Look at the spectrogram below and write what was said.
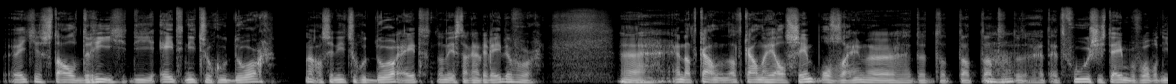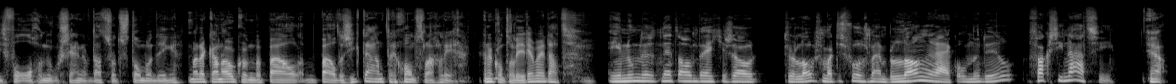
weet je, stal 3, die eet niet zo goed door. Nou, als ze niet zo goed door eet, dan is daar een reden voor. Uh, en dat kan, dat kan heel simpel zijn. Uh, dat, dat, dat, dat Mhm. het, het voersysteem bijvoorbeeld niet vol genoeg zijn of dat soort stomme dingen. Maar er kan ook een bepaal, bepaalde ziekte aan ten grondslag liggen. En dan controleren wij dat. En je noemde het net al een beetje zo terloops, maar het is volgens mij een belangrijk onderdeel: vaccinatie. Ja.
